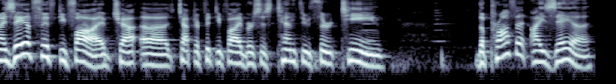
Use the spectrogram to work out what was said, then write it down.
Isaiah 55, uh, chapter 55, verses 10 through 13, the prophet Isaiah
